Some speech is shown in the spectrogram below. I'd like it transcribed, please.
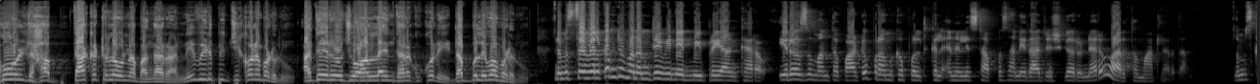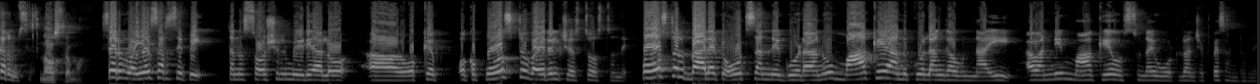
గోల్డ్ హబ్ తాకట్టులో ఉన్న బంగారాన్ని విడిపించి కొనబడును. అదే రోజు ఆన్లైన్ ధరకు కొని డబ్బులు ఇవ్వబడును. నమస్తే వెల్కమ్ టు మనం టీవీ. నేను మీ ప్రియాంకారావు ఈ రోజు మనతో పాటు ప్రముఖ పొలిటికల్ అనలిస్ట్ అప్పసాని రాజేష్ గారు ఉన్నారు. వారితో మాట్లాడదాం. నమస్కారం సార్. నమస్తే సార్ వైఎస్ఆర్సీపీ తన సోషల్ మీడియాలో ఆ, ఒక ఒక పోస్ట్ వైరల్ చేస్తూ వస్తుంది. పోస్టల్ బ్యాలెట్ ఓట్స్ అన్ని కూడాను మాకే అనుకూలంగా ఉన్నాయి. అవన్నీ మాకే వస్తున్నాయి ఓట్లు అని చెప్పేసి అంటుంది.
